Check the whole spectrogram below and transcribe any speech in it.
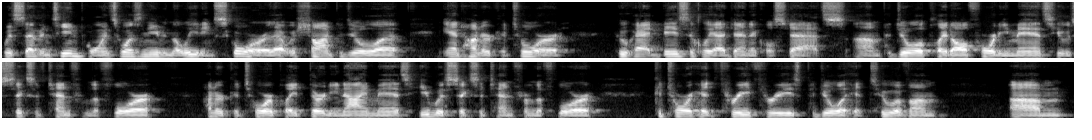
with 17 points. wasn't even the leading scorer. That was Sean Pedulla and Hunter Cattoor, who had basically identical stats. Um, Pedulla played all 40 minutes. He was six of 10 from the floor. Hunter Cattoor played 39 minutes. He was six of 10 from the floor. Cattoor hit three threes. Pedulla hit two of them. Um,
